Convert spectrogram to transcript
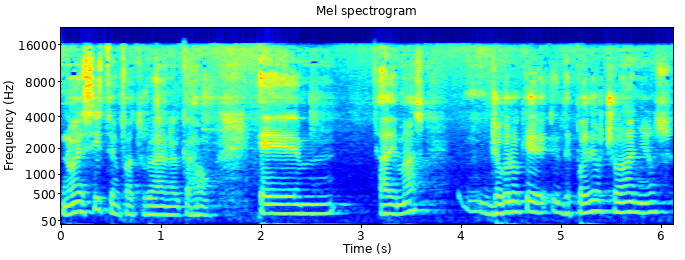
no existen facturas en el cajón. Em, además, yo creo que después de ocho años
